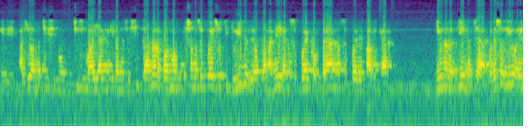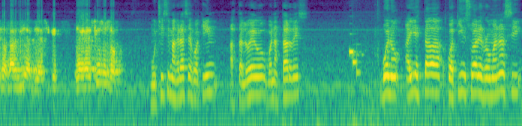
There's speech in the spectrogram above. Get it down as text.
eh, ayuda muchísimo, muchísimo. Hay alguien que lo necesita, no lo podemos, eso no se puede sustituir de otra manera, no se puede comprar, no se puede fabricar, y uno lo tiene. O sea, por eso digo es donar vida al día. Así que el agradecido soy yo. Muchísimas gracias, Joaquín. Hasta luego, buenas tardes. Bueno, ahí estaba Joaquín Suárez Romanazzi.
